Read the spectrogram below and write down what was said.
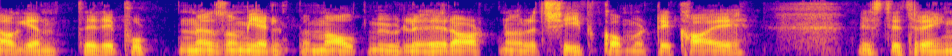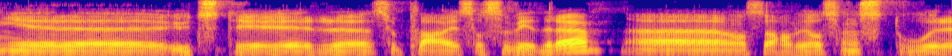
agenter i portene som hjelper med alt mulig rart når et skip kommer til kai, hvis de trenger uh, utstyr, supplies osv. Uh, og så har vi også en stor,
